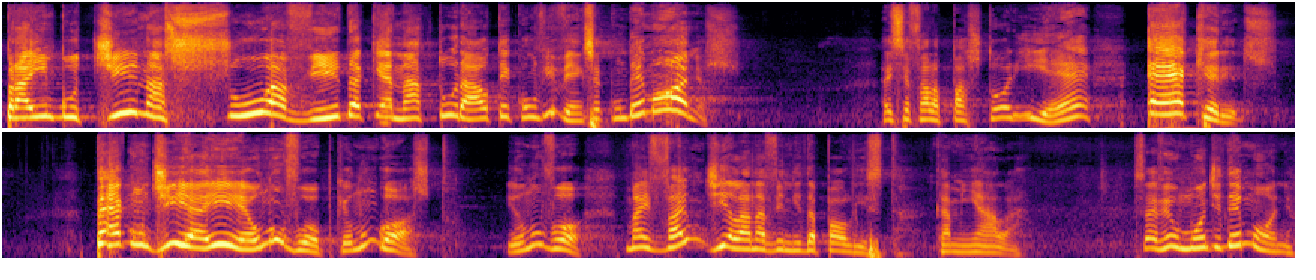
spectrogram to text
para embutir na sua vida que é natural ter convivência com demônios. Aí você fala, pastor, e é? É, queridos. Pega um dia aí, eu não vou, porque eu não gosto. Eu não vou. Mas vai um dia lá na Avenida Paulista, caminhar lá. Você vai ver um monte de demônio.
